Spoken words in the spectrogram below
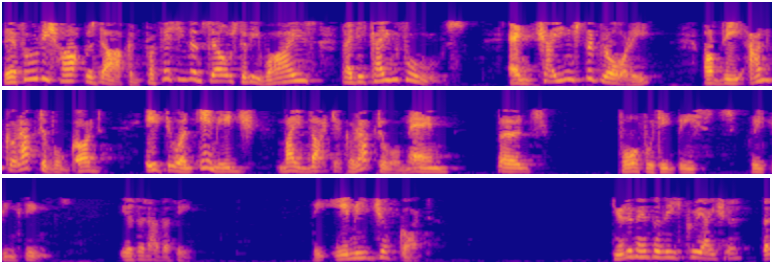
Their foolish heart was darkened. Professing themselves to be wise, they became fools and changed the glory of the uncorruptible God into an image made like a corruptible man, birds, four-footed beasts, creeping things. Here's another thing. The image of God. Do you remember the creation, the,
